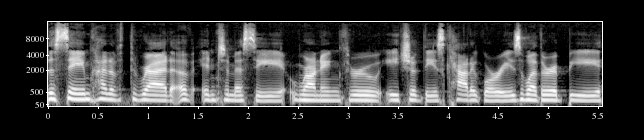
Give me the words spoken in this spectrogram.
the same kind of thread of intimacy running through each of these categories, whether it be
